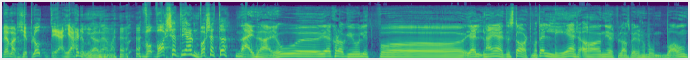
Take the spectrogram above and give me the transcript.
'Hvem er det som kjøper lodd?' Det er Hjelm. Ja, det er. Hva, hva skjedde, Hjelm? Hva skjedde? Nei, det er jo øh, Jeg klager jo litt på jeg, Nei, det starter med at jeg ler av en Jørpeland-spiller som bommer ballen.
